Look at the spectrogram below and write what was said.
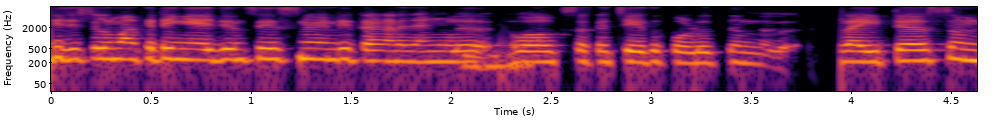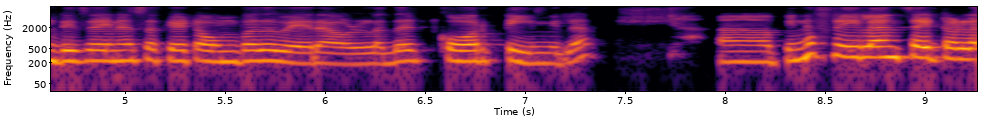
ഡിജിറ്റൽ മാർക്കറ്റിംഗ് ഏജൻസീസിന് വേണ്ടിയിട്ടാണ് ഞങ്ങൾ വർക്ക്സ് ഒക്കെ ചെയ്ത് കൊടുക്കുന്നത്. റൈറ്റേഴ്സും ഡിസൈനേഴ്സും ഒക്കെ ആയിട്ട് ഒമ്പത് പേരാ ഉള്ളത് കോർ ടീമിൽ പിന്നെ ഫ്രീലാൻസ് ആയിട്ടുള്ള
